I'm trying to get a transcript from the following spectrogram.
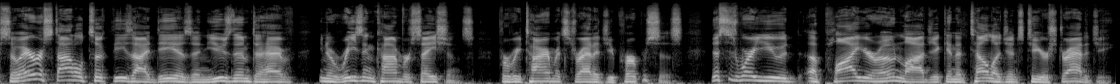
So Aristotle took these ideas and used them to have, you know, reasoned conversations for retirement strategy purposes. This is where you would apply your own logic and intelligence to your strategy.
